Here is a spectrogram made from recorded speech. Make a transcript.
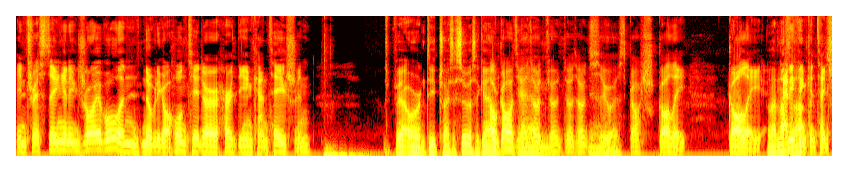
interesting and enjoyable, and nobody got haunted or heard the incantation. Or indeed tries to sue us again. oh God, yeah! Um, don't don't don't, don't yeah. sue us. Gosh, golly. Golly, I've had enough of anything contentious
